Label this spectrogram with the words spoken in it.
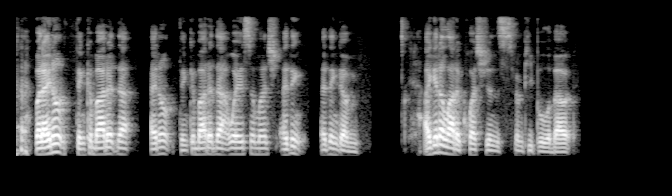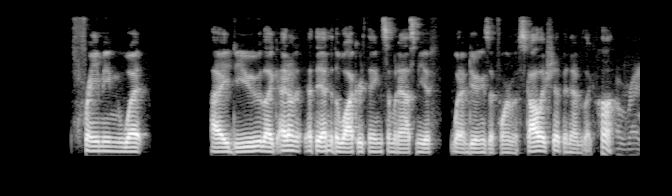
but I don't think about it that I don't think about it that way so much. I think I think um I get a lot of questions from people about framing what I do. Like I don't at the end of the Walker thing, someone asked me if what I'm doing is a form of scholarship, and I was like, huh. Oh, right.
